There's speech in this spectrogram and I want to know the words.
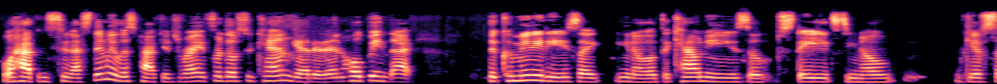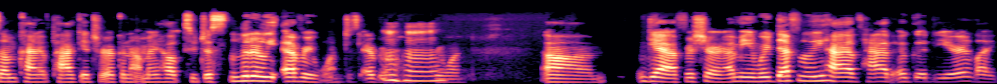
what happens to that stimulus package, right? For those who can get it, and hoping that the communities, like you know, the counties, the states, you know, give some kind of package or economic help to just literally everyone, just everyone, mm-hmm. everyone. Um, yeah, for sure. I mean, we definitely have had a good year, like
